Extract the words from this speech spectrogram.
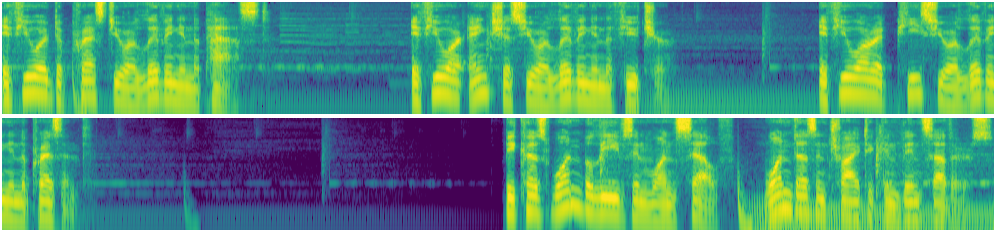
If you are depressed you are living in the past. If you are anxious you are living in the future. If you are at peace you are living in the present. Because one believes in oneself, one doesn't try to convince others.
